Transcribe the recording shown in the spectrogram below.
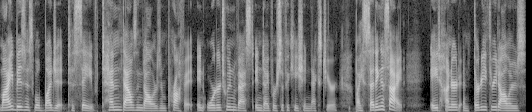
My business will budget to save $10,000 in profit in order to invest in diversification next year by setting aside $833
